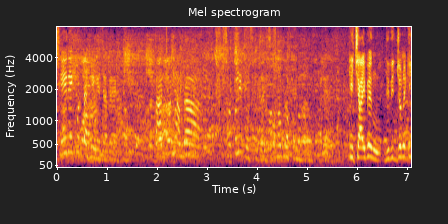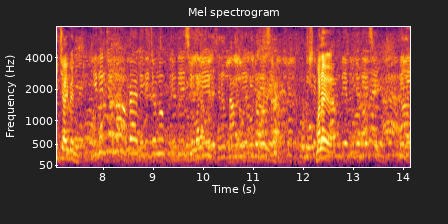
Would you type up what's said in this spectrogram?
সেই রেকর্ডটা ভেঙে যাবে একদম। তার জন্য আমরা সকলেই প্রস্তুত আছি সব রকমভাবে কি চাইবেন? দিদির জন্য কি চাইবেন? দিদির জন্য আমরা দিদির জন্য পুজো দিয়েছি দিদির নাম দিয়ে পুজো দিয়েছি মানে- নাম দিয়ে পুজো দিয়েছি। দিদি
